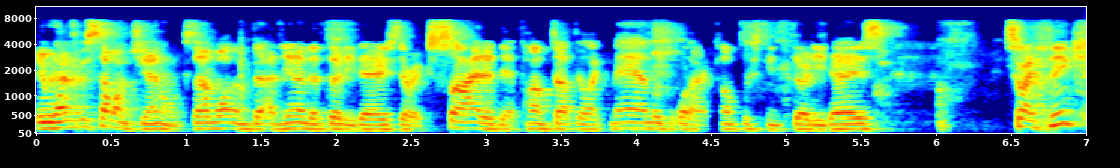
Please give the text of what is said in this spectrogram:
It would have to be somewhat general because I want them at the end of the 30 days, they're excited, they're pumped up, they're like, man, look at what I accomplished in 30 days. So I think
